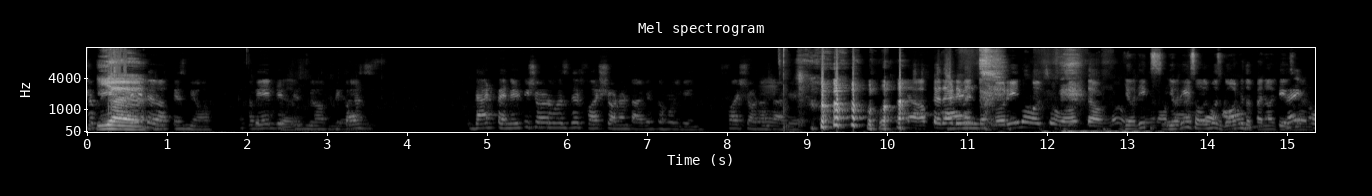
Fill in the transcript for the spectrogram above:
the way Yeah. it did, uh, pissed me off. The way it did Yeah. pissed me off because that penalty shot was their first shot on target the whole game. First shot on target. Yeah, after that, even And- Mourinho also walked down. No, Lloris, Even after Lloris that. almost got to the penalty as well.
